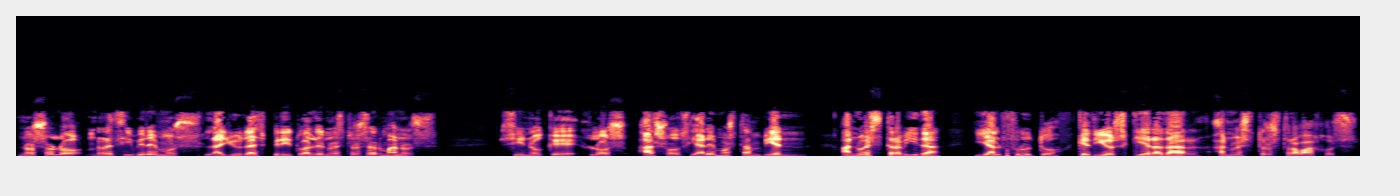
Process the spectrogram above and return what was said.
no sólo recibiremos la ayuda espiritual de nuestros hermanos, sino que los asociaremos también a nuestra vida y al fruto que Dios quiera dar a nuestros trabajos.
